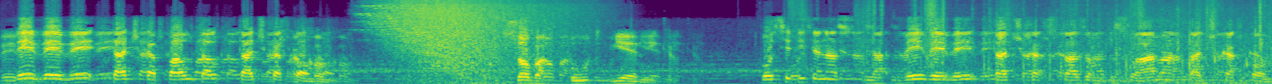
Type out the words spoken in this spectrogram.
www.pautalk.com Soba put vjernika. Posjetite nas na www.stazomislama.com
